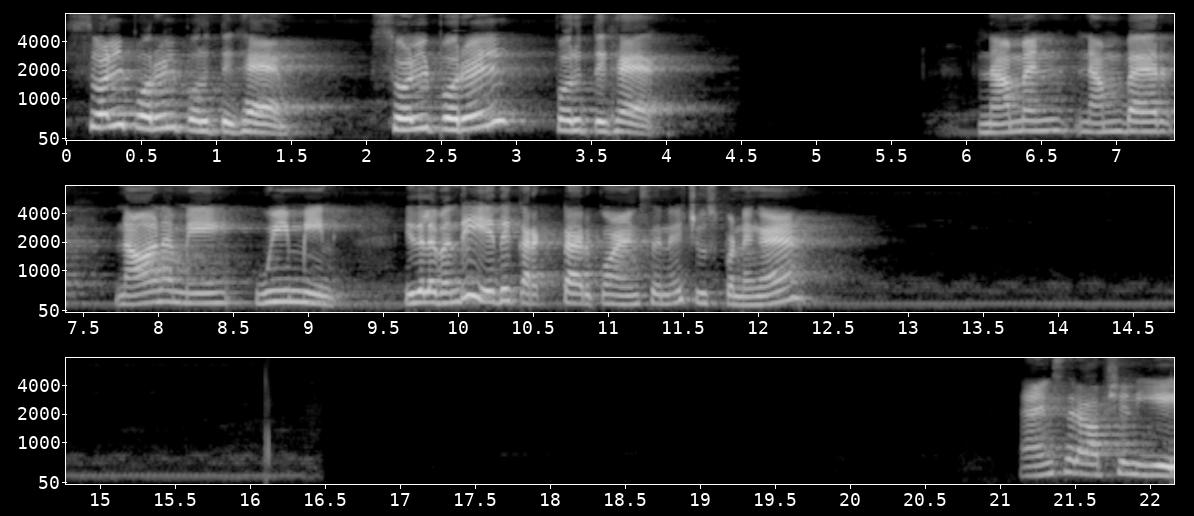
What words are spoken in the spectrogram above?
சொல் பொருள் பொருத்துக. சொல் பொருள் பொருத்துக. நமன் நம்பர் நாணமே உய்மீன் இதில் வந்து எது கரெக்டாக இருக்கும் ஆன்சர்னு சூஸ் பண்ணுங்கள் ஆன்சர் ஆப்ஷன் ஏ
